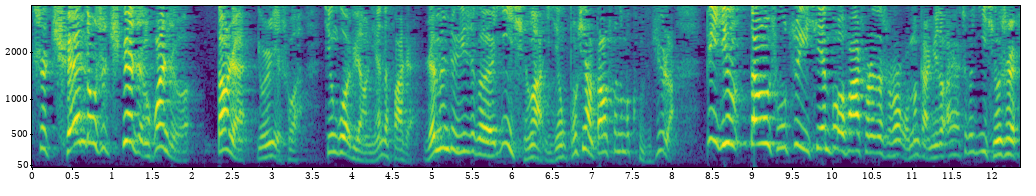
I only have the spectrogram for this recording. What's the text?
是全都是确诊患者。当然，有人也说，经过两年的发展，人们对于这个疫情啊，已经不像当初那么恐惧了。毕竟当初最先爆发出来的时候，我们感觉到，哎呀，这个疫情是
